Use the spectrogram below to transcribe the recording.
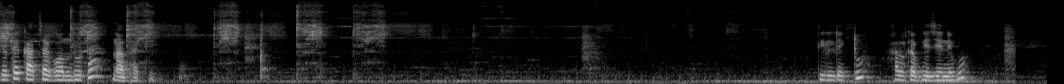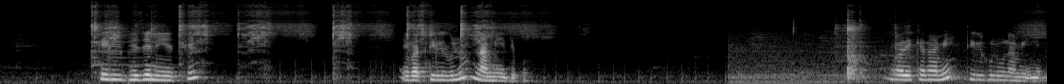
যাতে কাঁচা গন্ধটা না থাকে। তিলটা একটু হালকা ভেজে নেব। তিল ভেজে নিয়েছি। এবার তিলগুলো নামিয়ে দেব। এবার এখানে আমি তিলগুলো নামিয়ে নেব।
